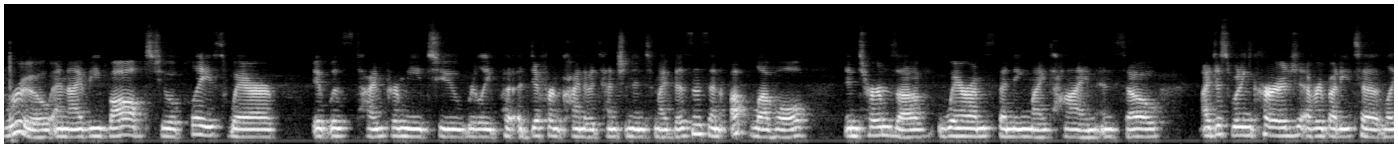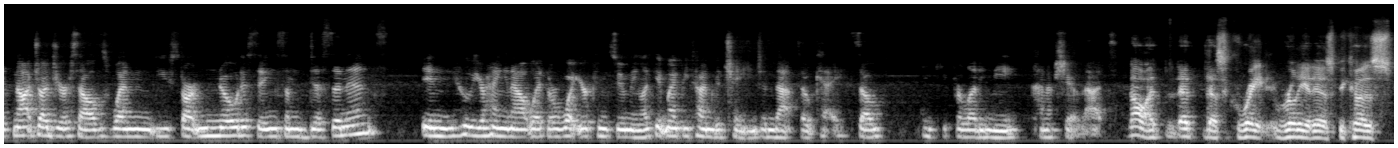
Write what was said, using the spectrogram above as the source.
grew and I've evolved to a place where it was time for me to really put a different kind of attention into my business and up level in terms of where I'm spending my time. And so I just would encourage everybody to like not judge yourselves when you start noticing some dissonance in who you're hanging out with or what you're consuming. Like it might be time to change and that's okay. So thank you for letting me kind of share that. No, I, that that's great. Really, it is because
